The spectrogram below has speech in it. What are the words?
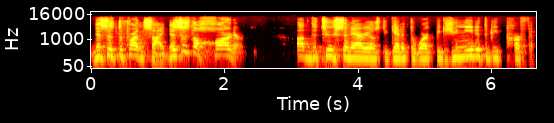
This is the front side. This is the harder of the two scenarios to get it to work because you need it to be perfect.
